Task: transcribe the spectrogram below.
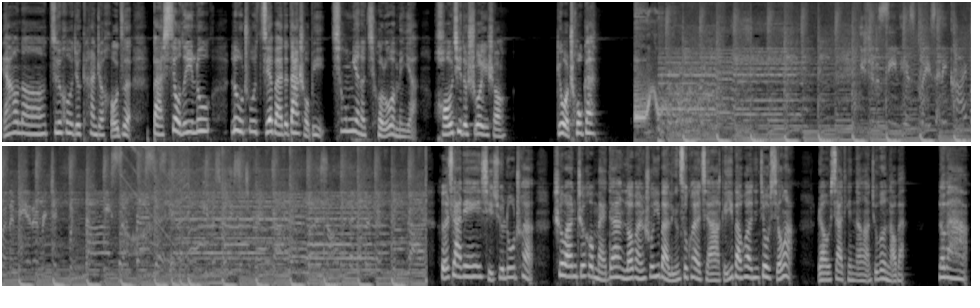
然后呢最后就看着猴子把袖子一撸，露出洁白的大手臂，轻蔑的瞅了我们一眼，豪气的说一声：“给我抽干。”和夏天一起去撸串，吃完之后买单，老板说一百零四块钱啊，给一百块钱就行了。然后夏天呢就问老板：“老板啊，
